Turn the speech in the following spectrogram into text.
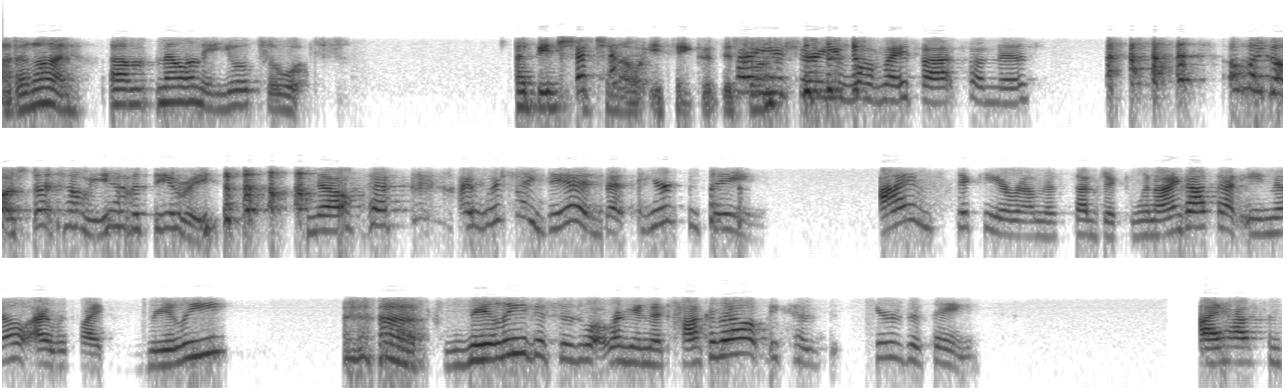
I don't know. Um, Melanie, your thoughts? I'd be interested to know what you think of this Are one. you sure you want my thoughts on this? oh my gosh! Don't tell me you have a theory. No, I wish I did, but here's the thing. I'm sticky around this subject. When I got that email, I was like, really? really? This is what we're going to talk about? Because here's the thing I have some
